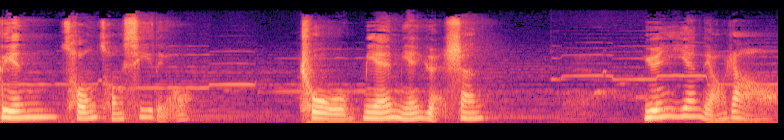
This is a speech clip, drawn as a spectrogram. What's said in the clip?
林丛丛溪流，处绵绵远山。云烟缭绕，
